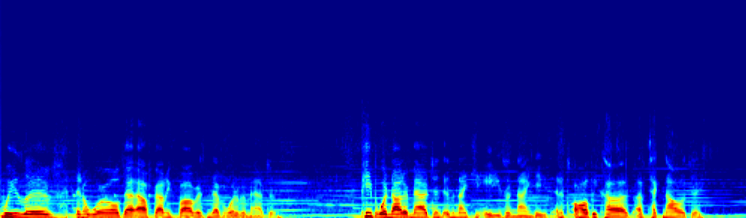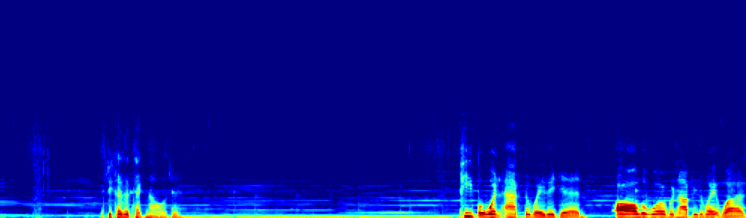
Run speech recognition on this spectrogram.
We live in a world that our founding fathers never would have imagined people were not imagined in the 1980s or 90s. And it's all because of technology. It's because of technology. People wouldn't act the way they did all the world would not be the way it was,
